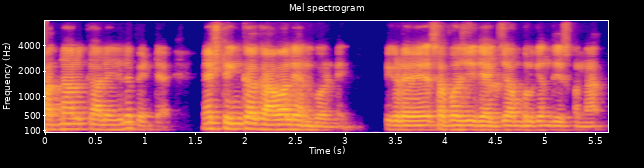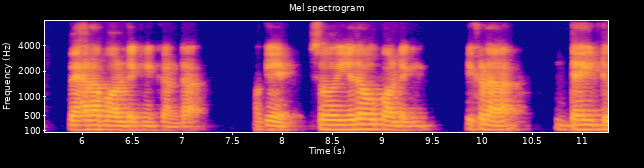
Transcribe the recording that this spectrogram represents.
పద్నాలుగు కాలేజీలో పెట్టా. నెక్స్ట్ ఇంకా కావాలి అనుకోండి. ఇక్కడ సపోజ్ ఇది ఎగ్జాంపుల్ కింద తీసుకున్నా. బెహరా పాలిటెక్నిక్ అంట. ఓకే సో ఏదో ఒక పాలిటెక్నిక్ ఇక్కడ DIET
